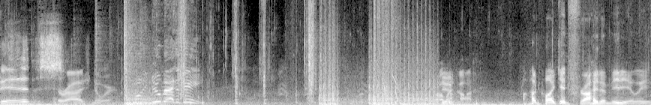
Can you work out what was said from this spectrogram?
Futives. Garage door. New magazine. Oh my god. How do I get fried immediately?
